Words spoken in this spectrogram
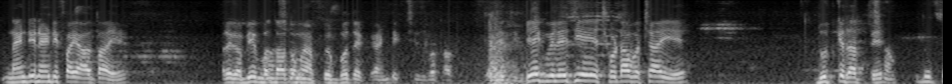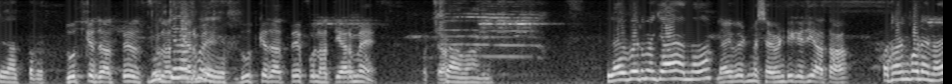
1995 आता है। और एक अभी एक बता तो मैं आपको बहुत एक एंटिक चीज़ बताता हूँ। ये एक विलेती है ये छोटा बच्चा है ये। दूध के दांत पे। अच्छा। दूध के दांत पर दूध के दांत पे फुल हथियार में। दूध के दांत पे फुल हथियार में। अच्छा। लाइव वेट में क्या है अंदाज़ा? लाइव वेट में 70 केजी आता। पठानकोट है ना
